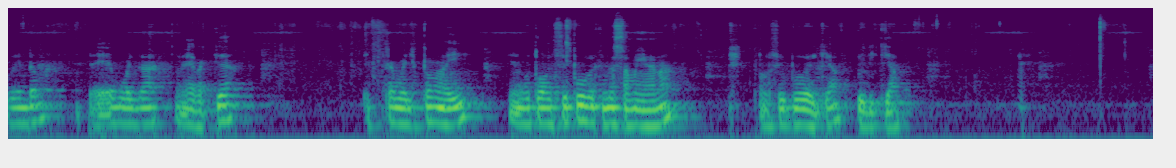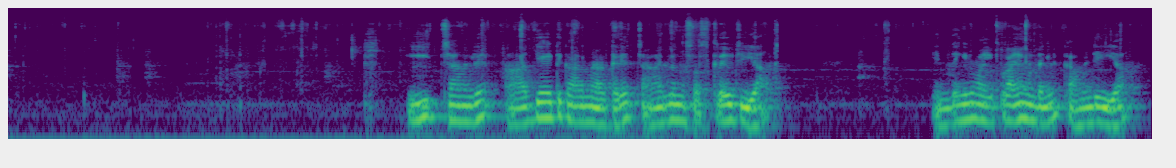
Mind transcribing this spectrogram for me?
വീണ്ടും ഇതേപോലെ ഇറക്കുക. ഇത്ര വലിപ്പമായി. നമുക്ക് തുളസിപ്പൂ വെക്കുന്ന സമയമാണ്. തുളസിപ്പൂ വയ്ക്കാം. പിരിക്കാം ഈ ചാനൽ ആദ്യമായിട്ട് കാണുന്ന ആൾക്കാരെ ചാനൽ സബ്സ്ക്രൈബ് ചെയ്യുക. എന്തെങ്കിലും അഭിപ്രായം ഉണ്ടെങ്കിൽ കമന്റ് ചെയ്യുക.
